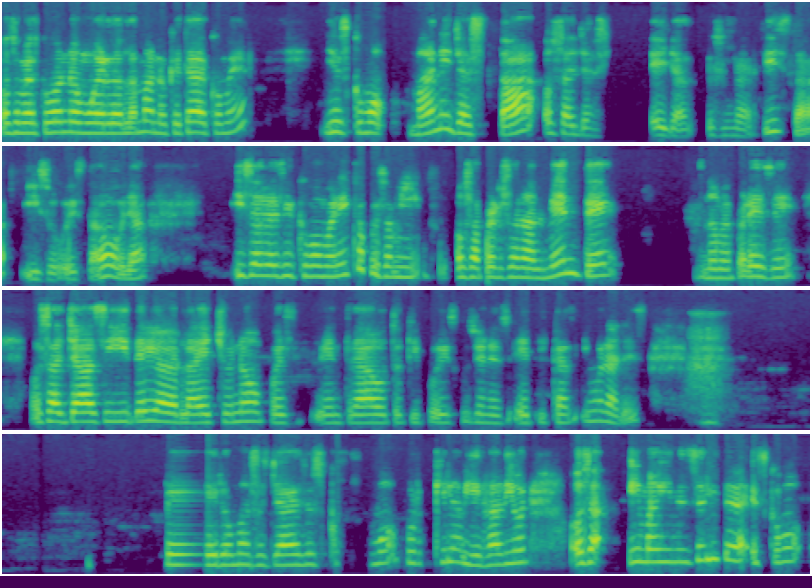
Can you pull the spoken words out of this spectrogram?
Más o menos como, no muerdas la mano que te da de comer. Y es como, man, ella está, o sea, ya, ella es una artista, hizo esta obra. Y sale a decir como, marica, pues a mí, o sea, personalmente, no me parece. O sea, ya si debía haberla hecho no, pues entra otro tipo de discusiones éticas y morales. Pero más allá de eso es como, ¿por qué la vieja dio? O sea, imagínense literal, es como,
